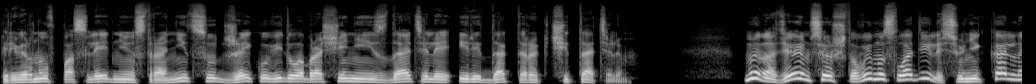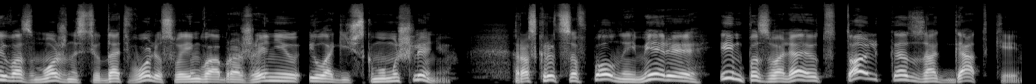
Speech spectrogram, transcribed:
Перевернув последнюю страницу, Джейк увидел обращение издателя и редактора к читателям. «Мы надеемся, что вы насладились уникальной возможностью дать волю своим воображению и логическому мышлению. Раскрыться в полной мере им позволяют только загадки».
